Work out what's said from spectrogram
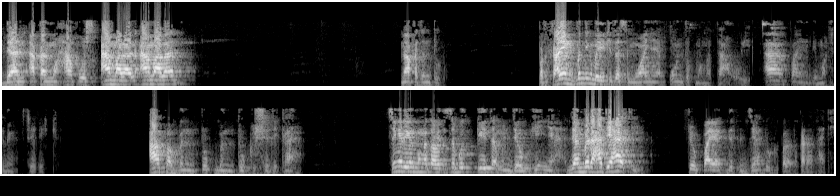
dan akan menghapus amalan-amalan, maka tentu perkara yang penting bagi kita semuanya untuk mengetahui apa yang dimaksud dengan syirik apa bentuk-bentuk kesyirikan. Sehingga dengan mengetahui tersebut kita menjauhinya dan berhati-hati supaya tidak terjatuh kepada perkara tadi.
